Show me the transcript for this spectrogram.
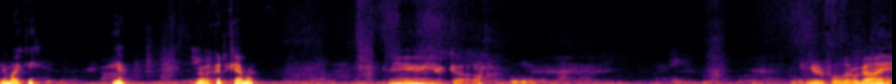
Here, Mikey. Here. Wanna Look at the camera. There you go. Beautiful little guy.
